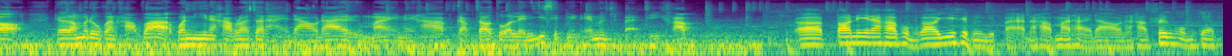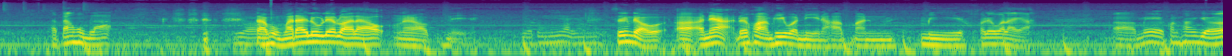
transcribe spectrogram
ก็เดี๋ยวเรามาดูกันครับว่าวันนี้นะครับเราจะถ่ายดาวได้หรือไม่นะครับ กับเจ้าตัวเลนส์20มิล f 1.8 G ครับเอ่อตอนนี้นะครับผมก็ 21.8 นะครับ มาถ่ายดาวนะครับ ซึ่งผมเก็บแต่ตั้งผมละ แต่ผมมาได้รูปเรียบร้อยแล้วนะครับนี่เดี๋ยวตรงนี้อะยังซึ่งเดี๋ยวเอ่ออันเนี้ยด้วยความที่วันนี้นะครับ มันมีเขาเรียกว่าอะไรอะ เอ่อเมฆค่อนข้างเยอะ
